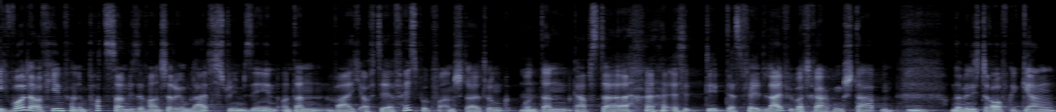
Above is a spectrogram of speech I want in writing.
ich wollte auf jeden Fall in Potsdam diese Veranstaltung im Livestream sehen und dann war ich auf der Facebook-Veranstaltung und dann gab es da die, das Feld Live-Übertragung starten und dann bin ich draufgegangen.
